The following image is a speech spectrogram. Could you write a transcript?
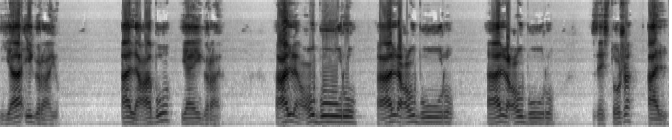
Я играю. Аль-абу. Я играю. Аль-убуру. Аль-убуру. Аль-убуру. Здесь тоже аль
